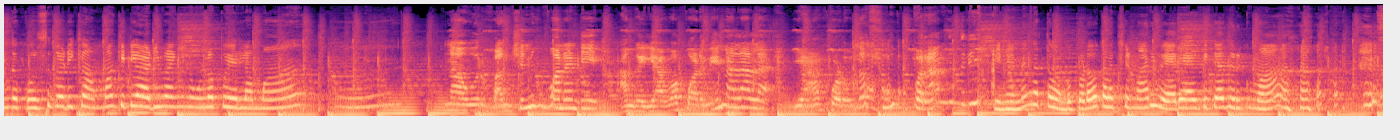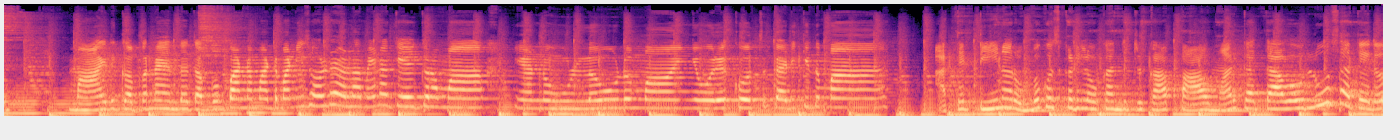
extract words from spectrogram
இந்த கொசு கடிக்கு அம்மா கிட்டே அடி வாங்கின்னு உள்ளே போயிடலாமா. நான் ஒரு ஃபங்க்ஷனுக்கு போனேன்டி. அங்கே எவ புடவே நல்லா இல்லை. என் புடவை தான் சூப்பராக இருந்ததுடி. பின்ன என்னங்க அத்தை உங்கள் புடவை கலெக்ஷன் மாதிரி வேற யார்கிட்டயாவது இருக்குமா? மா இதுக்கப்புறம் நான் எந்த தப்பும் பண்ண மாட்டேமா நீ சொல்கிற எல்லாமே நான் கேட்குறேம்மா என்னை உள்ள விடுமா இங்கே ஒரே கொசு கடிக்குதுமா அத்தை டீனா ரொம்ப கொசு கடியில் உட்காந்துட்டு இருக்கா? பாவமாக இருக்கு அத்தை. அவள் ஒரு லூஸ் அத்தை ஏதோ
